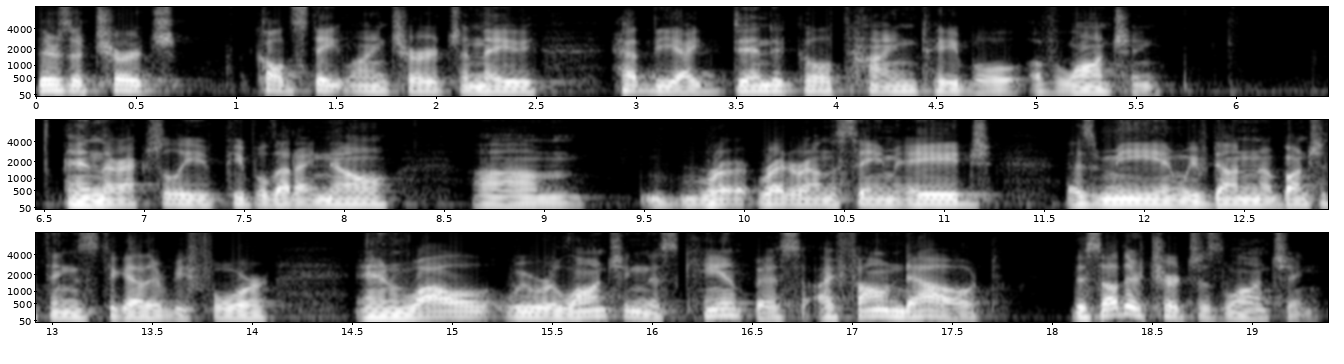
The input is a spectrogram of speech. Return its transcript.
There's a church called State Line Church, and they had the identical timetable of launching. And they're actually people that I know um, right around the same age as me, and we've done a bunch of things together before. And while we were launching this campus, I found out this other church is launching.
